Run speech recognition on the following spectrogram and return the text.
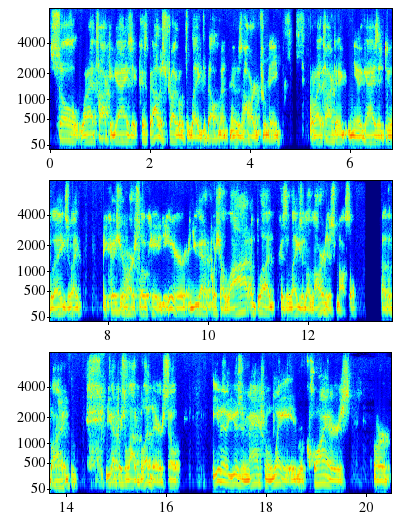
So when I talk to guys, because I was struggling with the leg development, and it was hard for me. But when I talk to you know the guys that do legs, they're like, because your heart's located here, and you got to push a lot of blood because the legs are the largest muscle of the body. You got to push a lot of blood there. So even though you're using maximum weight, it requires, or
